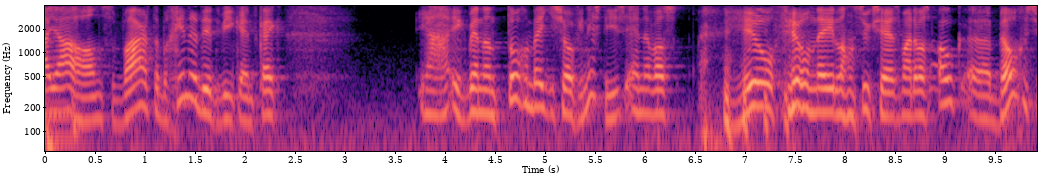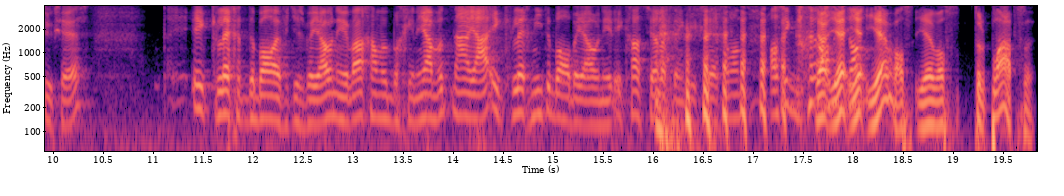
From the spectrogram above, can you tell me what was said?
Ja, ja, Hans. Waar te beginnen dit weekend? Kijk, ja, ik ben dan toch een beetje chauvinistisch. En er was heel veel Nederlands succes, maar er was ook uh, Belgisch succes. Ik leg de bal eventjes bij jou neer. Waar gaan we beginnen? Ja, wat, nou ja, ik leg niet de bal bij jou neer. Ik ga het zelf denk ik zeggen. Want als ik, als ja, ik dan... jij, was, jij was ter plaatse.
